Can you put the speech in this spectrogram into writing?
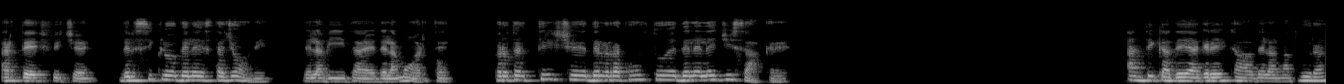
artefice del ciclo delle stagioni, della vita e della morte, protettrice del raccolto e delle leggi sacre. Antica dea greca della natura,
